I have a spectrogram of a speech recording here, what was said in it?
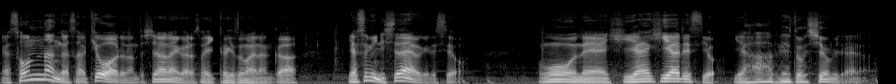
いやそんなんがさ、今日あるなんて知らないからさ、1ヶ月前なんか、休みにしてないわけですよ。もうね、ヒヤヒヤですよ。やべえ、どうしようみたいな。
